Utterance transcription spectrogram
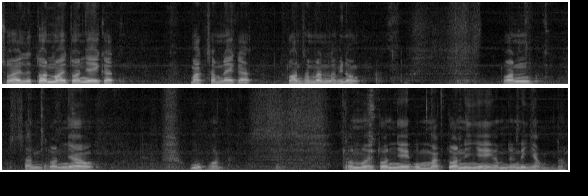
สวยเลยตอนหน่อยตอนใหญ่กับมักชำไรกับตอนสำนันล่ะพี่น้องตอนสันตอนยาวอู้หอนตอนหน่อยตอนใหญ่ผมมักตอนใหญ่ๆครับจังได้ยำตัว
